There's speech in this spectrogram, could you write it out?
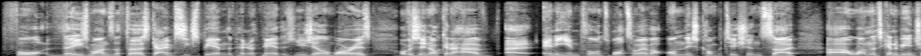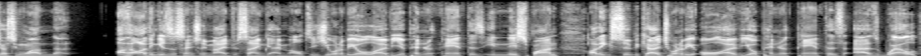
for these ones. The first game, 6 p.m., the Penrith Panthers, New Zealand Warriors. Obviously, not going to have uh, any influence whatsoever on this competition. So, uh, one that's going to be interesting, one that I think is essentially made for same game multis. You want to be all over your Penrith Panthers in this one. I think Supercoach, you want to be all over your Penrith Panthers as well.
